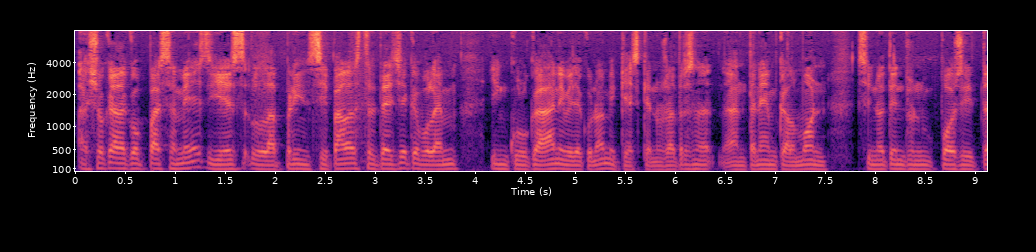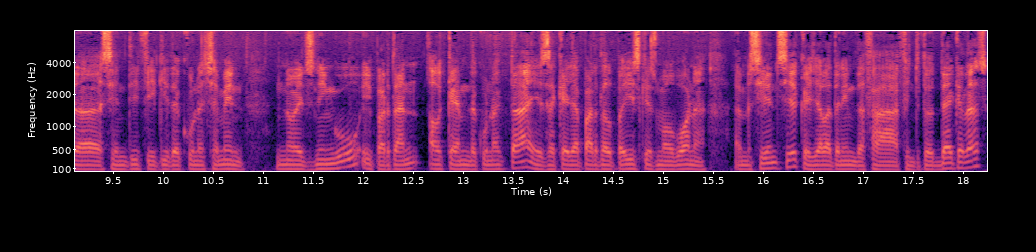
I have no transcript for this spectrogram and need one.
Això cada cop passa més i és la principal estratègia que volem inculcar a nivell econòmic, que és que nosaltres entenem que al món, si no tens un pòsit eh, científic i de coneixement, no ets ningú i, per tant, el que hem de connectar és aquella part del país que és molt bona amb ciència, que ja la tenim de fa fins i tot dècades,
